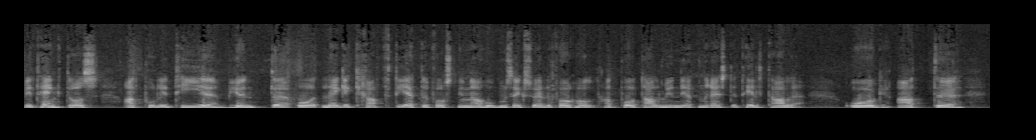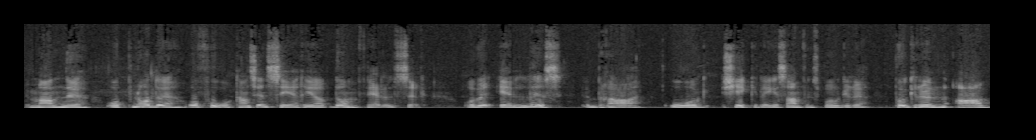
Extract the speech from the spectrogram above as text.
vi tenkte oss at politiet begynte å legge kraft i etterforskningen av homoseksuelle forhold, at påtalemyndigheten reiste tiltale, og at uh, man oppnådde å få kanskje en serie av domfellelser over ellers bra og skikkelige samfunnsborgere pga.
